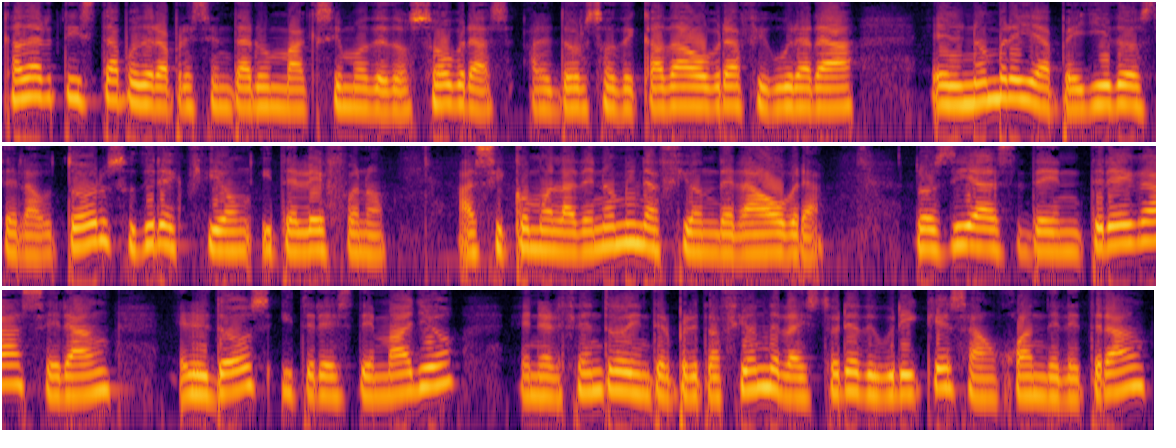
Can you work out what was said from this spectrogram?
Cada artista podrá presentar un máximo de dos obras. Al dorso de cada obra figurará el nombre y apellidos del autor, su dirección y teléfono, así como la denominación de la obra. Los días de entrega serán el 2 y 3 de mayo en el Centro de Interpretación de la Historia de Ubrique San Juan de Letrán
